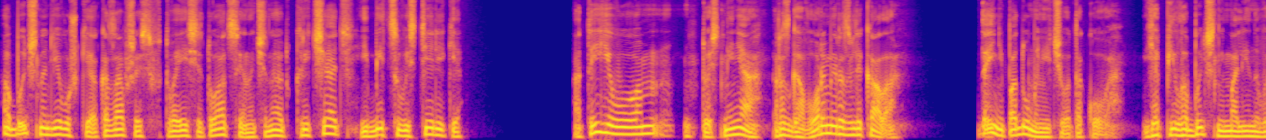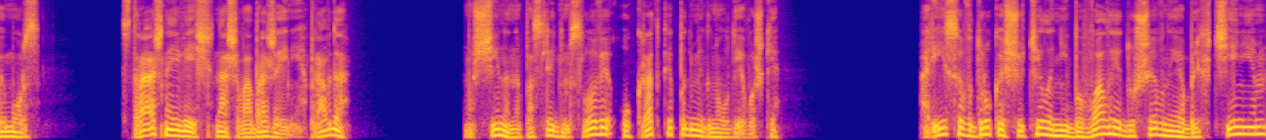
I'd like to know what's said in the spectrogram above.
Обычно девушки, оказавшись в твоей ситуации, начинают кричать и биться в истерике. А ты его, то есть меня, разговорами развлекала. Да и не подумай ничего такого. Я пил обычный малиновый морс. Страшная вещь, наше воображение, правда? Мужчина на последнем слове украдкой подмигнул девушке. Ариса вдруг ощутила небывалое душевное облегчение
